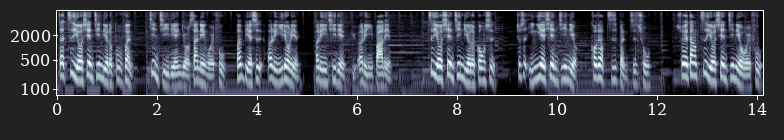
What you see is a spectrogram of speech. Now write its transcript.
在自由现金流的部分，近几年有三年为负，分别是二零一六年、二零一七年与二零一八年。自由现金流的公式就是营业现金流扣掉资本支出，所以当自由现金流为负，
